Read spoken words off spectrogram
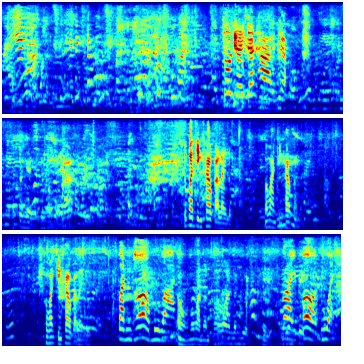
เรียนอยู่ที่ไหนตัวไหนจะถ่ายเนี่ยส่วนใหญ่กินข้าวเหนียวทุกวันกินข้าวกับอะไรลูกเมื่อวานกินข้าวกับเมื่อวานกินข้าวกับอะไรลูก วันพ่อเมื่อวานอ๋อเมื่อวานวันพ่อเมื่อวานวันหยุดเออไหว้พ่อด้วยนะ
